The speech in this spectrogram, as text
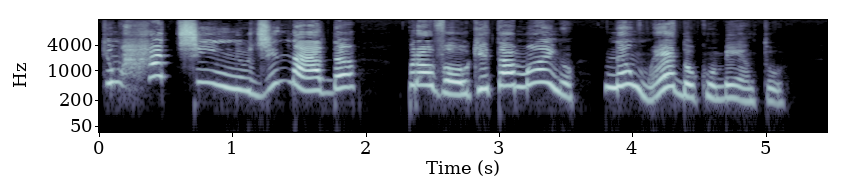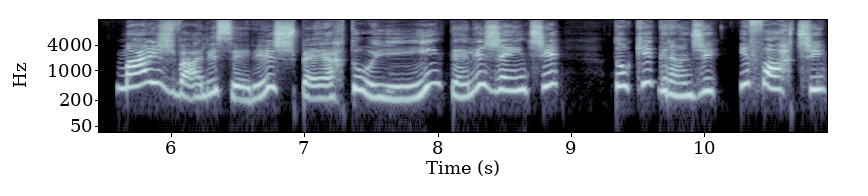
que um ratinho de nada provou que tamanho não é documento. Mais vale ser esperto e inteligente do que grande e forte.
